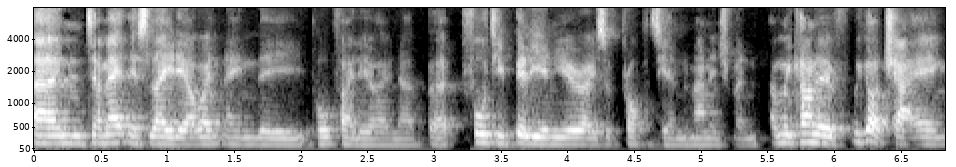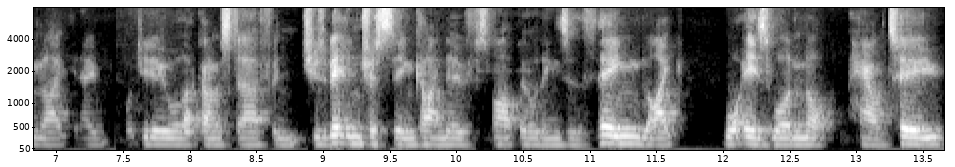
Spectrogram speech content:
And I met this lady, I won't name the portfolio owner, but 40 billion euros of property under management. And we kind of, we got chatting, like, you know, what do you do, all that kind of stuff. And she was a bit interested in kind of smart buildings as a thing, like what is one, not how to.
